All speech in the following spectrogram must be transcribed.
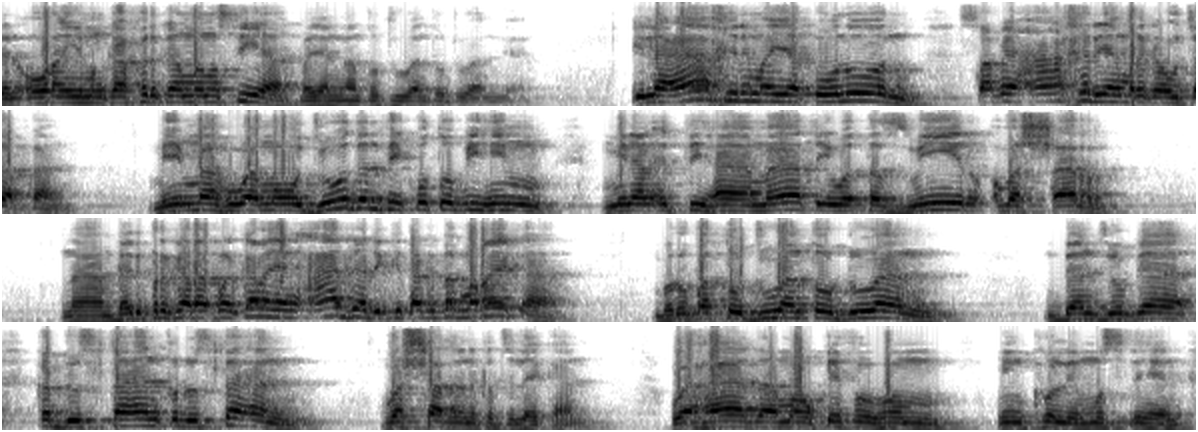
dan orang yang mengkafirkan manusia. Bayangkan tuduhan-tuduhannya. Ila akhir ma yaqulun, sampai akhir yang mereka ucapkan. Mimma huwa mawjudun fi kutubihim minal ittihamati wa tazmir wa syarr. Nah, dari perkara-perkara yang ada di kitab-kitab mereka berupa tuduhan-tuduhan dan juga kedustaan-kedustaan wasyar dan kejelekan. Wa hadza mauqifuhum min kulli muslimin.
